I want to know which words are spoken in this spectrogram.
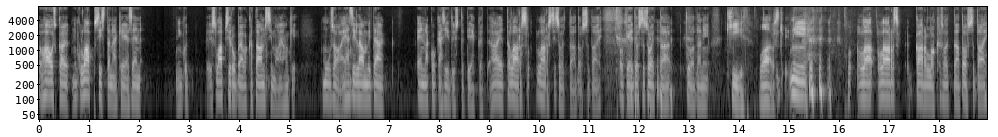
on hauskaa, niin lapsista näkee sen, niin kuin, jos lapsi rupeaa vaikka tanssimaan johonkin musaan, eihän sillä ole mitään ennakkokäsitystä, tiedätkö, että, ai, että Lars, Larssi soittaa tuossa tai okei, okay, tuossa soittaa tuota, niin, Keith, Lars. niin La, Lars Karlok soittaa tuossa tai,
